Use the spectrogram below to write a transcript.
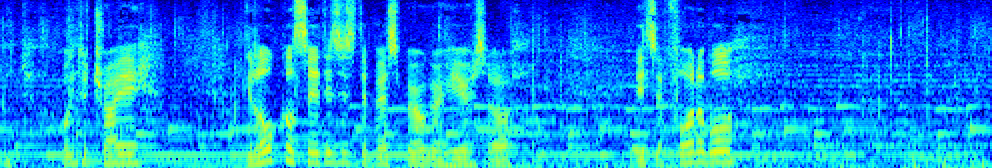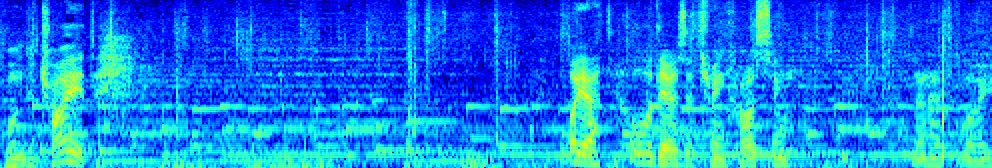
I'm going to try the locals say this is the best burger here so it's affordable going to try it oh yeah over there's a train crossing don't have to worry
